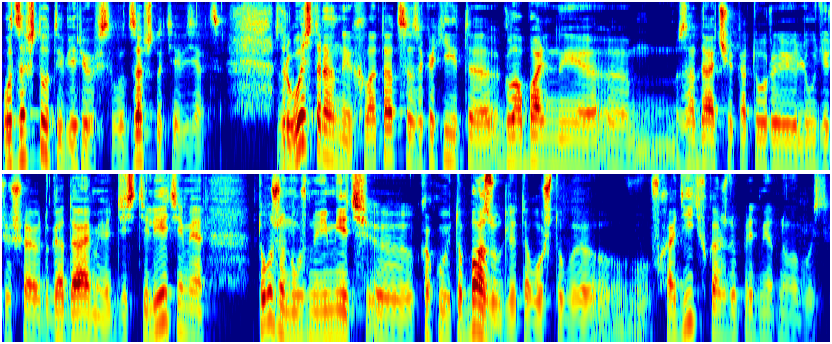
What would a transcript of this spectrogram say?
Вот за что ты берешься, вот за что тебе взяться? С другой стороны, хвататься за какие-то глобальные э, задачи, которые люди решают годами, десятилетиями, тоже нужно иметь э, какую-то базу для того, чтобы входить в каждую предметную область.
